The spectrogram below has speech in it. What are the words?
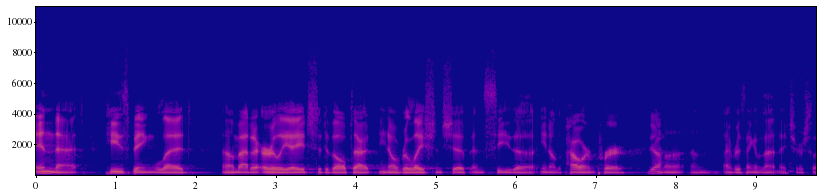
in that, he's being led um, at an early age to develop that, you know, relationship and see the, you know, the power in prayer Yeah. and, uh, and everything of that nature. So,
